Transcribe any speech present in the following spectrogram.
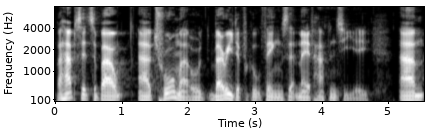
Perhaps it's about uh, trauma or very difficult things that may have happened to you. Um,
